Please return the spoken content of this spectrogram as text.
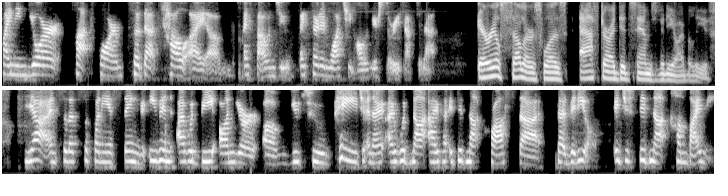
finding your platform. So that's how I um, I found you. I started watching all of your stories after that. Ariel Sellers was after I did Sam's video, I believe yeah and so that's the funniest thing. Even i would be on your um, youtube page and I, I would not I, I did not cross that that video. It just did not come by me.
